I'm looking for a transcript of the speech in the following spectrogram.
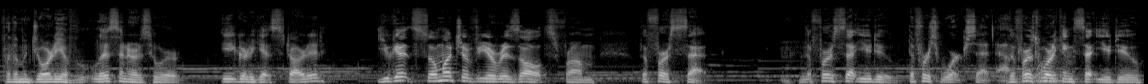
for the majority of listeners who are eager to get started, you get so much of your results from the first set. Mm-hmm. The first set you do. The first work set. the first working set you do.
